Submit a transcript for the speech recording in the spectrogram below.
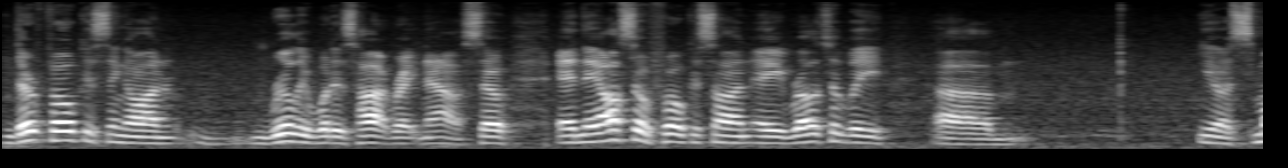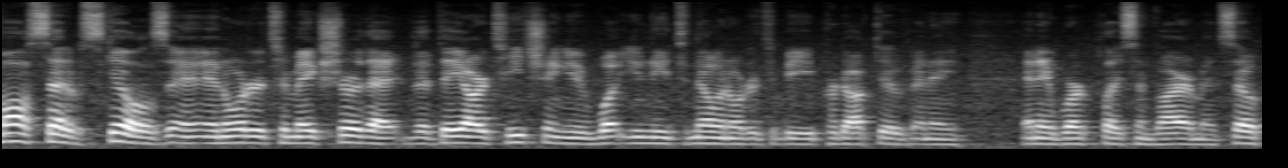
they're focusing on really what is hot right now. So, and they also focus on a relatively um, you know a small set of skills in, order to make sure that, that they are teaching you what you need to know in order to be productive in a in a workplace environment. So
